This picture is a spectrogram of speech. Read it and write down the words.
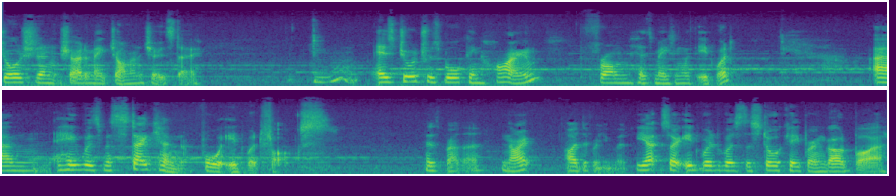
George didn't show to meet John on Tuesday. Mm. As George was walking home from his meeting with Edward, um, he was mistaken for Edward Fox. His brother. No, Oh, different Edward. yeah, so Edward was the storekeeper and gold buyer.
